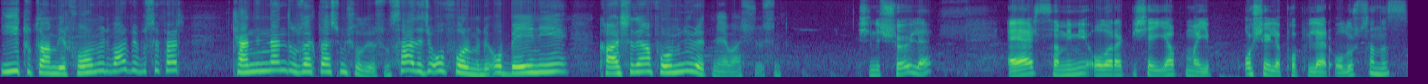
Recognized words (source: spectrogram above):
iyi tutan bir formül var ve bu sefer kendinden de uzaklaşmış oluyorsun. Sadece o formülü, o beğeniyi karşılayan formülü üretmeye başlıyorsun. Şimdi şöyle, eğer samimi olarak bir şey yapmayıp o şeyle popüler olursanız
